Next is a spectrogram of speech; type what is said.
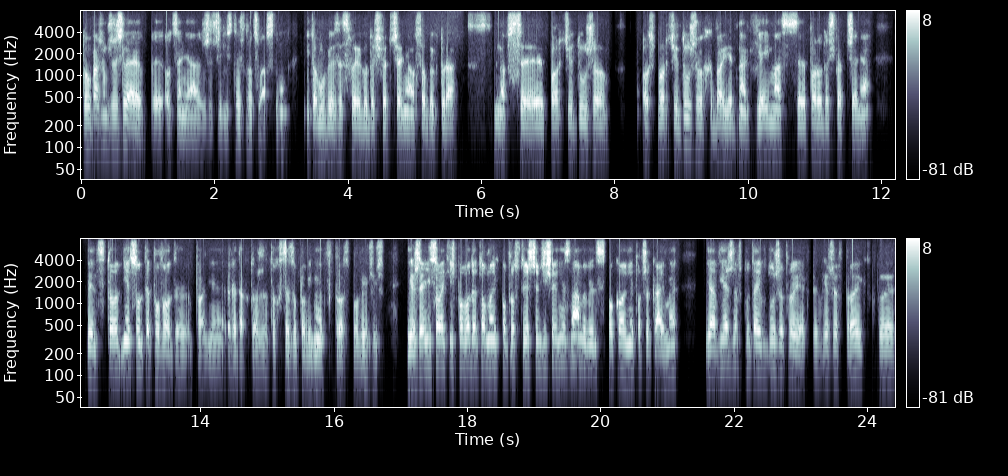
to uważam, że źle y, ocenia rzeczywistość wrocławską. I to mówię ze swojego doświadczenia osoby, która no, w sporcie dużo, o sporcie dużo chyba jednak wie i ma sporo doświadczenia. Więc to nie są te powody, panie redaktorze. To chcę zupełnie wprost powiedzieć. Jeżeli są jakieś powody, to my ich po prostu jeszcze dzisiaj nie znamy, więc spokojnie poczekajmy. Ja wierzę w tutaj w duże projekty. Wierzę w projekt, który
